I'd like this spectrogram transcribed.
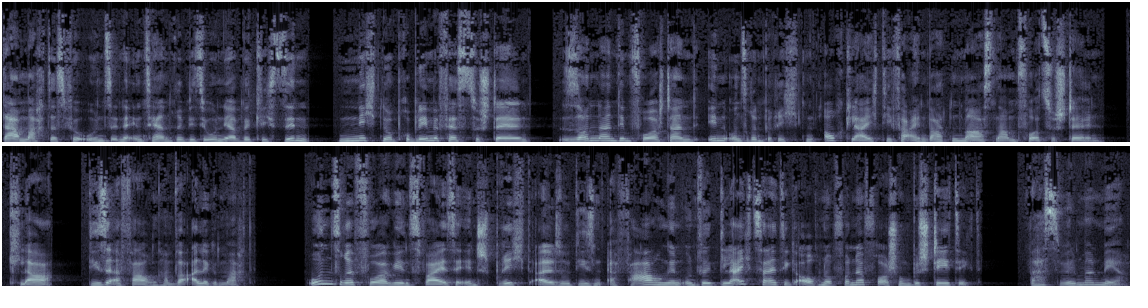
da macht es für uns in der internen Revision ja wirklich Sinn, nicht nur Probleme festzustellen, sondern dem Vorstand in unseren Berichten auch gleich die vereinbarten Maßnahmen vorzustellen. Klar, diese Erfahrung haben wir alle gemacht. Unsere Vorgehensweise entspricht also diesen Erfahrungen und wird gleichzeitig auch noch von der Forschung bestätigt. Was will man mehr?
